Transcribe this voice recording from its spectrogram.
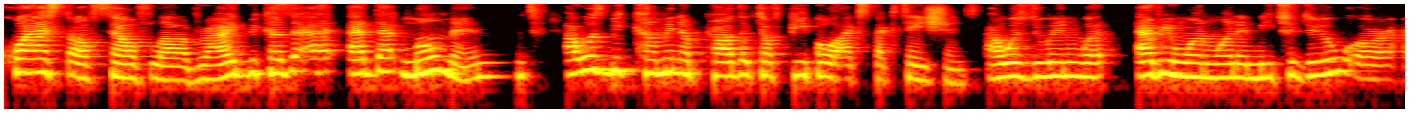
quest of self love, right? Because at, at, that moment, I was becoming a product of people expectations. I was doing what everyone wanted me to do or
